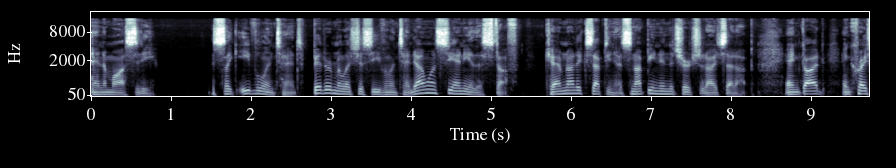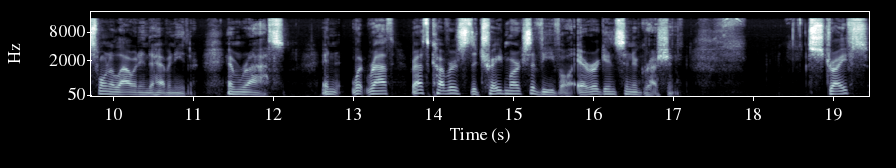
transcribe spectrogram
animosity. It's like evil intent, bitter, malicious, evil intent. I don't want to see any of this stuff. Okay, I'm not accepting it. It's not being in the church that I set up. And God and Christ won't allow it into heaven either. And wrath. And what wrath? Wrath covers the trademarks of evil, arrogance and aggression. Strifes.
